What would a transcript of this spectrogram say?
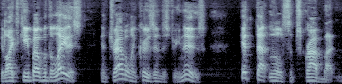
you'd like to keep up with the latest in travel and cruise industry news, hit that little subscribe button.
